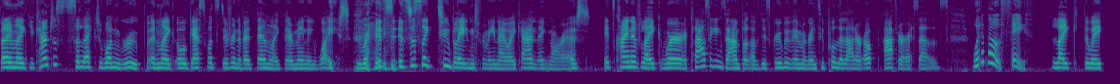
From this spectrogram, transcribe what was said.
but I'm like, you can't just select one group and like, oh, guess what's different about them? Like they're mainly white. Right. It's it's just like too blatant for me now. I can't ignore it. It's kind of like we're a classic example of this group of immigrants who pull the ladder up after ourselves. what about faith? Like the way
